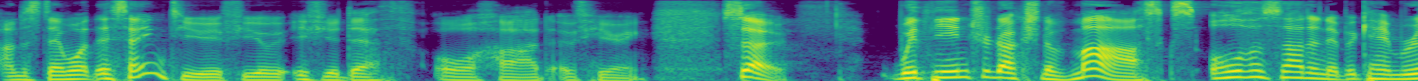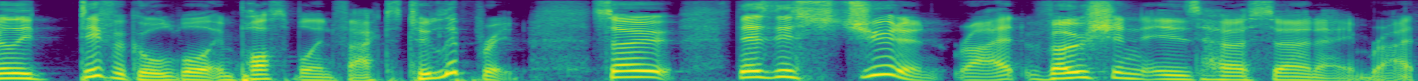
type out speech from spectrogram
understand what they're saying to you if you if you're deaf or hard of hearing. So with the introduction of masks, all of a sudden it became really difficult, well, impossible, in fact, to lip read. So there's this student, right? Voshan is her surname, right?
